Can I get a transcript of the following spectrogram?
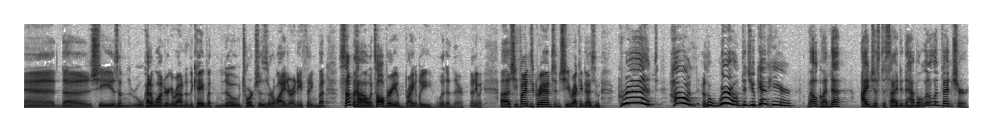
and uh, she is in, kind of wandering around in the cave with no torches or light or anything, but somehow it's all very brightly lit in there. Anyway, uh, she finds Grant and she recognizes him. Grant, how in the world did you get here? Well, Glenda, I just decided to have a little adventure,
